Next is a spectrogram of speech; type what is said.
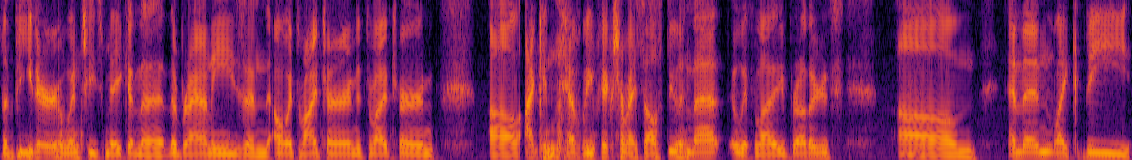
the beater when she's making the the brownies, and oh, it's my turn, it's my turn. Um, I can definitely picture myself doing that with my brothers. Um, and then like the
